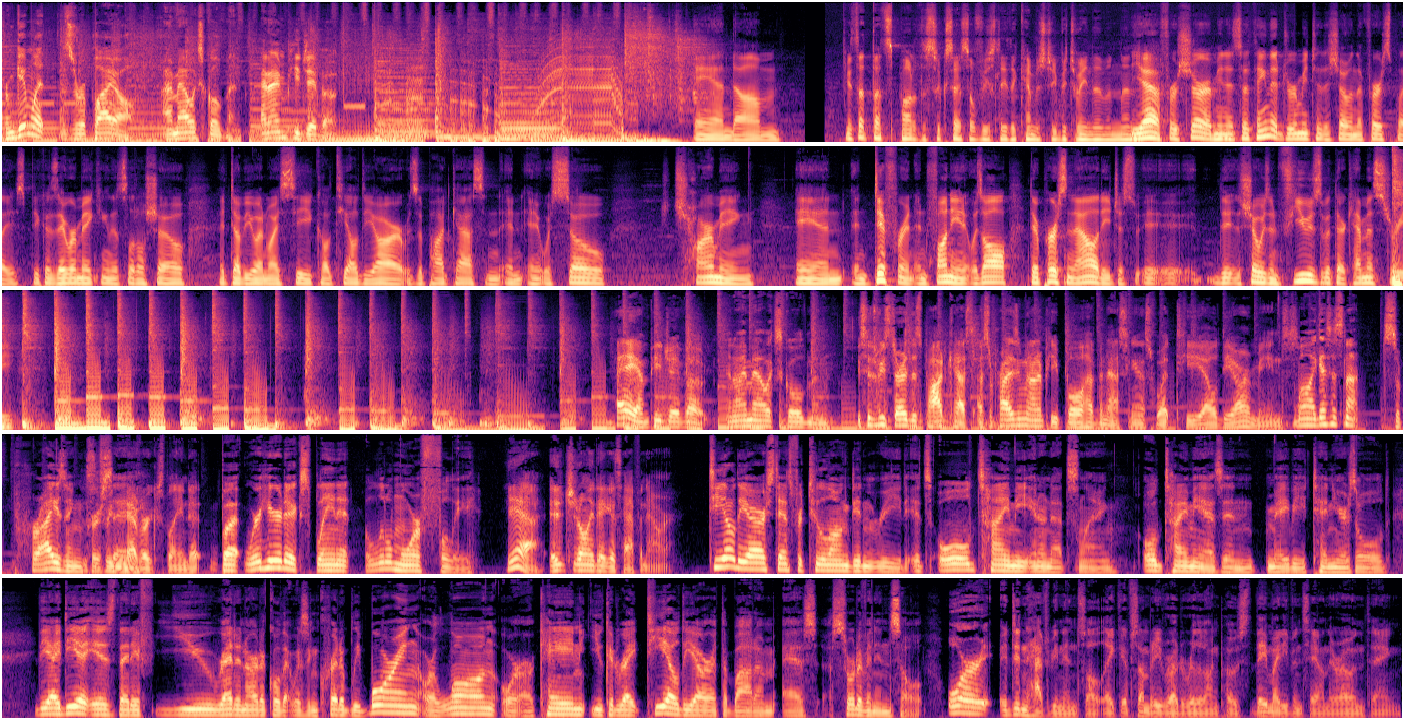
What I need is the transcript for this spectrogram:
From Gimlet, this is Reply All. I'm Alex Goldman. And I'm PJ Vogt. And um, Is that that's part of the success, obviously, the chemistry between them, and then yeah, for sure. I mean, it's the thing that drew me to the show in the first place because they were making this little show at WNYC called TLDR. It was a podcast, and, and, and it was so charming and and different and funny, and it was all their personality. Just it, it, the show was infused with their chemistry. Hey, I'm PJ Vogt. And I'm Alex Goldman. Since we started this podcast, a surprising amount of people have been asking us what TLDR means. Well, I guess it's not surprising per Since we se, never explained it. but we're here to explain it a little more fully. Yeah, it should only take us half an hour. TLDR stands for Too Long Didn't Read. It's old timey internet slang. Old timey, as in maybe 10 years old. The idea is that if you read an article that was incredibly boring or long or arcane, you could write TLDR at the bottom as sort of an insult. Or it didn't have to be an insult. Like if somebody wrote a really long post, they might even say on their own thing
